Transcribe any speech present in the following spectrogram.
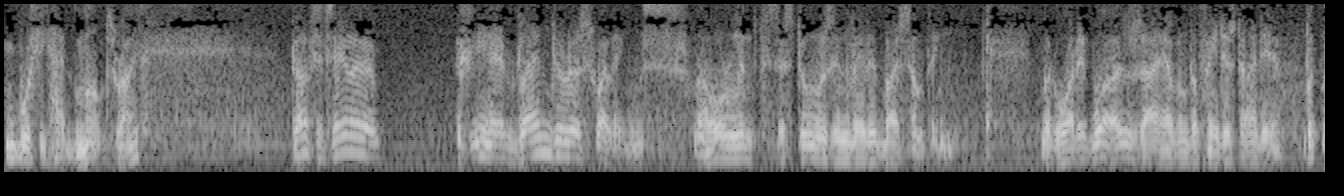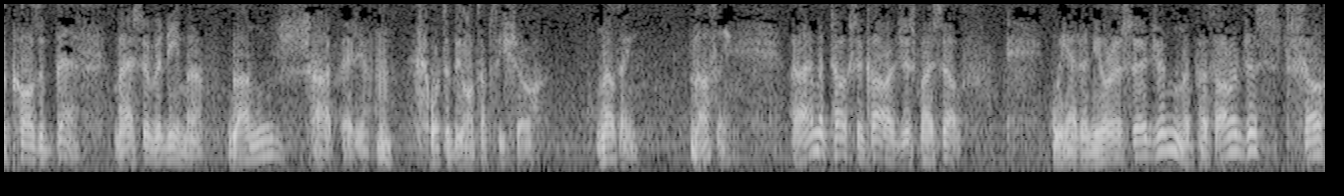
well, she had mumps, right? Dr. Taylor, she had glandular swellings. The whole lymph system was invaded by something. But what it was, I haven't the faintest idea. But the cause of death? Massive edema, lungs, heart failure. Hmm. What did the autopsy show? Nothing. Nothing. I'm a toxicologist myself. We had a neurosurgeon, a pathologist, so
